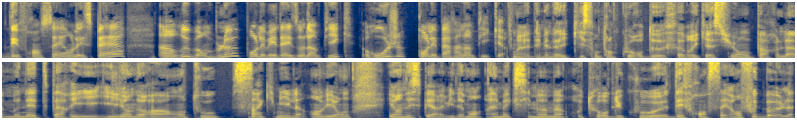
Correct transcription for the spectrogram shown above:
des Français, on l'espère, un ruban bleu pour les médailles olympiques, rouge pour les paralympiques. des médailles qui sont en cours de fabrication par la Monnaie de Paris. Il y en aura en tout 5000 environ. Et on espère évidemment un maximum autour du cou euh, des Français. En football,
